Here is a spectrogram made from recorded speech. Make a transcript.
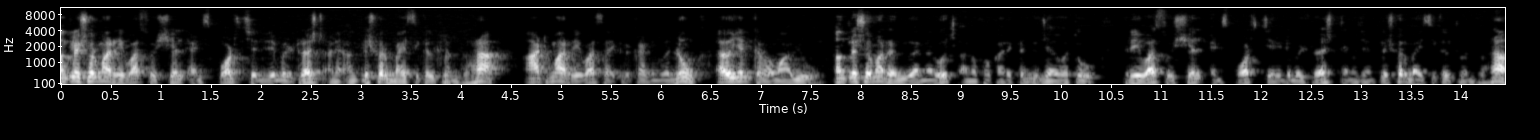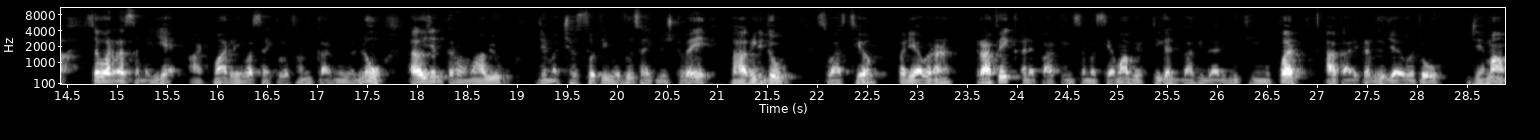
અંકલેશ્વરમાં Reva social and sports charitable trust અને અંકલેશ્વર બાઇસિકલ ક્લબ દ્વારા આઠમા રેવા સાયકલ કાર્નિવલનું આયોજન કરવામાં આવ્યું. અંકલેશ્વરમાં રવિવારના રોજ અનોખો કાર્યક્રમ યોજાયો હતો. Reva social and sports charitable trust તેમજ અંકલેશ્વર બાઇસિકલ ક્લબ દ્વારા સવારના સમયે આઠમા રેવા સાયકલોથોન કાર્નિવલનું આયોજન કરવામાં આવ્યું, જેમાં છસો થી વધુ સાયકલિસ્ટોએ ભાગ લીધો. સ્વાસ્થ્ય, પર્યાવરણ ટ્રાફિક અને પાર્કિંગ સમસ્યામાં વ્યક્તિગત ભાગીદારીની થીમ ઉપર આ કાર્યક્રમ યોજાયો હતો, જેમાં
